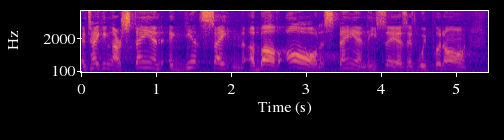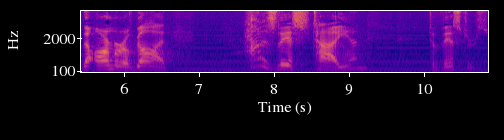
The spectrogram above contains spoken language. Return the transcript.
and taking our stand against Satan. Above all, to stand, he says, as we put on the armor of God. How does this tie in to visitors?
